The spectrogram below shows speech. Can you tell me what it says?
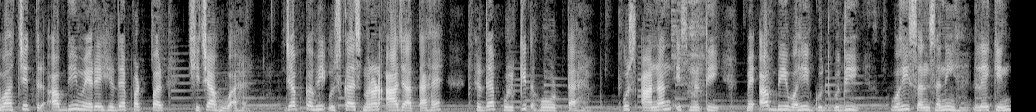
वह चित्र अब भी मेरे हृदय पट पर खिंचा हुआ है। जब कभी उसका स्मरण आ जाता है, हृदय पुलकित हो उठता है। उस आनंद स्मृति में अब भी वही गुदगुदी, वही सनसनी है। लेकिन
